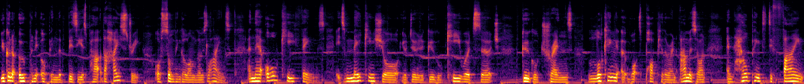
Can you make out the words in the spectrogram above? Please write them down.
you're going to open it up in the busiest part of the high street or something along those lines. And they're all key things. It's making sure you're doing a Google keyword search, Google Trends, looking at what's popular on Amazon, and helping to define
